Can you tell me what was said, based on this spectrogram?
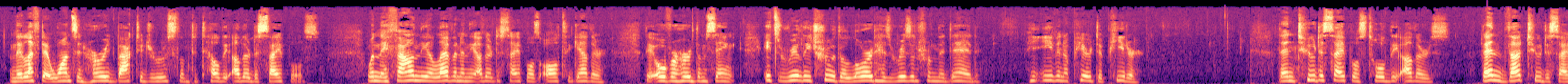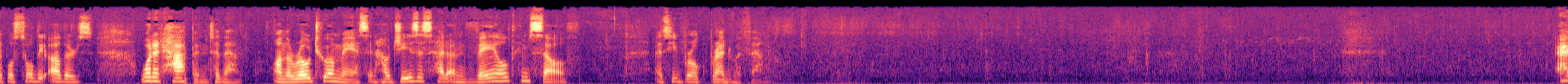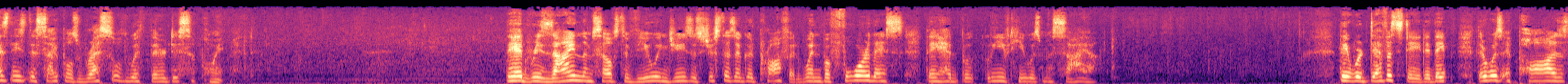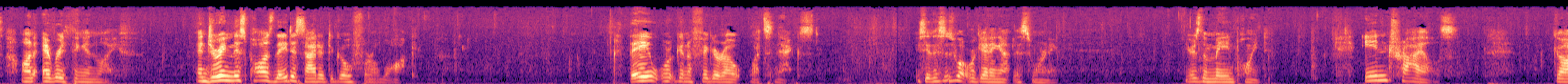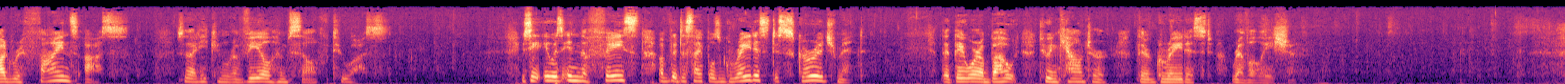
And they left at once and hurried back to Jerusalem to tell the other disciples. When they found the eleven and the other disciples all together, they overheard them saying, It's really true, the Lord has risen from the dead. He even appeared to Peter. Then two disciples told the others, then the two disciples told the others what had happened to them on the road to Emmaus and how Jesus had unveiled himself as he broke bread with them. As these disciples wrestled with their disappointment, they had resigned themselves to viewing Jesus just as a good prophet, when before this they had believed he was Messiah. They were devastated. They, there was a pause on everything in life. And during this pause, they decided to go for a walk. They were going to figure out what's next. You see, this is what we're getting at this morning. Here's the main point. In trials, God refines us so that he can reveal himself to us. You see, it was in the face of the disciples' greatest discouragement that they were about to encounter their greatest revelation.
